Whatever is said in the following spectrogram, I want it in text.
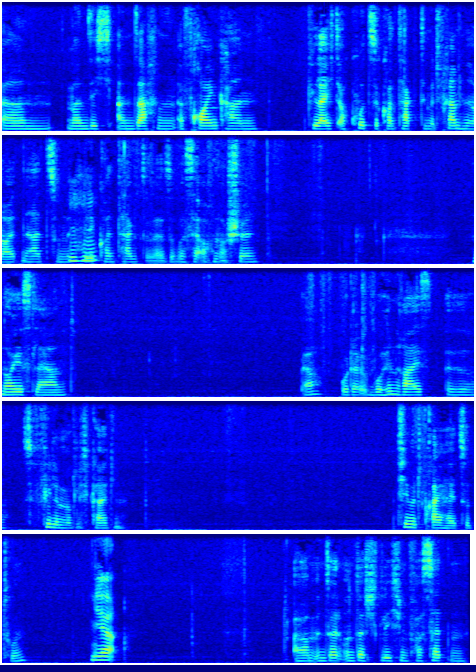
ähm, man sich an Sachen erfreuen kann, vielleicht auch kurze Kontakte mit fremden Leuten hat, so mit mhm. Blickkontakt oder sowas ja auch immer schön. Neues lernt. Ja, oder irgendwo hinreist. Also viele Möglichkeiten. Viel mit Freiheit zu tun. Ja. Ähm, in seinen unterschiedlichen Facetten.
